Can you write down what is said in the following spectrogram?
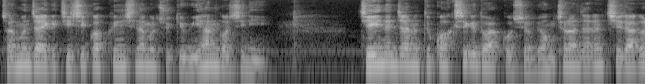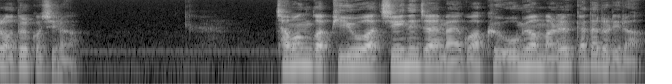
젊은 자에게 지식과 근신함을 주기 위한 것이니 지혜 있는 자는 듣고 학시기도 할 것이요 명철한 자는 지략을 얻을 것이라. 잠언과 비유와 지혜 있는 자의 말과 그 오묘한 말을 깨달으리라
